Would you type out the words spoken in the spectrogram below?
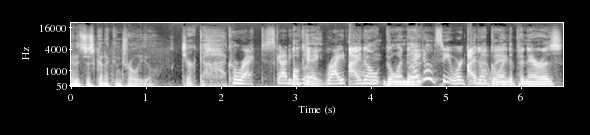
and it's just going to control you. Dear God. Correct, Scotty. you Okay, right. I don't go into. I don't see it working I don't that go way. into Panera's.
